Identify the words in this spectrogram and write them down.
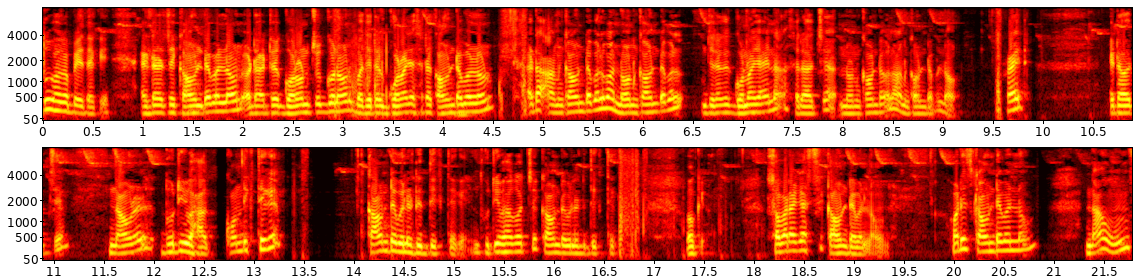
দুভাগে পেয়ে থাকি। একটা হচ্ছে কাউন্টেবল নাউন এটা হচ্ছে গণনযোগ্য নাউন বা যেটা গোনা যায় সেটা কাউন্টেবল নাউন এটা আনকাউন্টেবল বা নন কাউন্টেবল যেটাকে গোনা যায় না, সেটা হচ্ছে non countable uncountable noun right এটা হচ্ছে নাউনের দুটি ভাগ। কোন দিক থেকে? কাউন্টেবিলিটির দিক থেকে। দুটি ভাগ হচ্ছে কাউন্টেবিলিটির দিক থেকে। ওকে সবার আগে আসছি countable noun what is countable noun nouns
